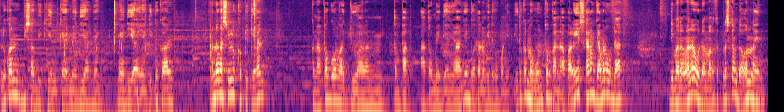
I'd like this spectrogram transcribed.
lu kan bisa bikin kayak medianya medianya gitu kan? Pernah gak sih lu kepikiran kenapa gue nggak jualan tempat atau medianya aja buat tanam hidroponik? Itu kan menguntungkan. Apalagi sekarang zaman udah di mana-mana udah marketplace kan udah online.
